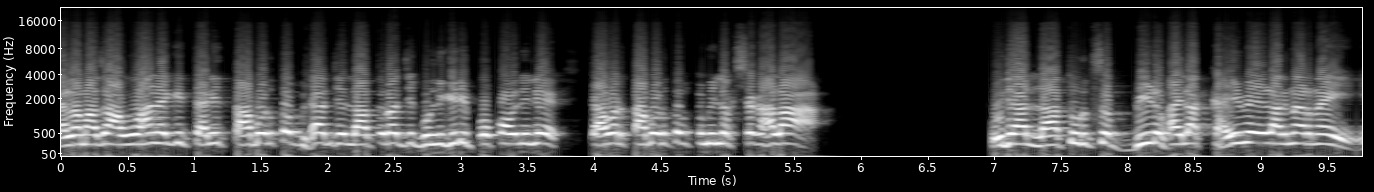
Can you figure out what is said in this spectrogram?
त्यांना माझं आव्हान आहे की त्यांनी ताबडतोब ह्या जे लातूराची गुंडगिरी फोपावलेली आहे त्यावर ताबडतोब तुम्ही लक्ष घाला. उद्या लातूरचं बीड व्हायला काही वेळ लागणार नाही.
